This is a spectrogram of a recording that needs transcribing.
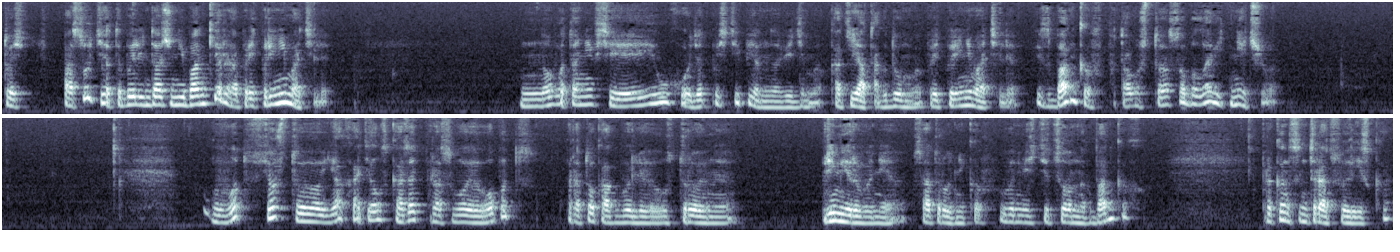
То есть, по сути, это были даже не банкиры, а предприниматели. Но вот они все и уходят постепенно, видимо, как я так думаю, предприниматели из банков, потому что особо ловить нечего. Вот все, что я хотел сказать про свой опыт, про то, как были устроены премирование сотрудников в инвестиционных банках, про концентрацию риска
